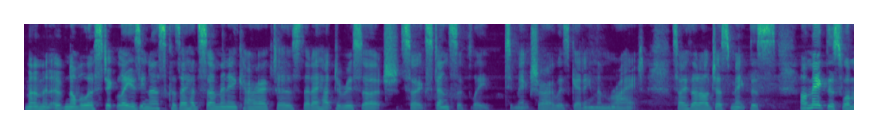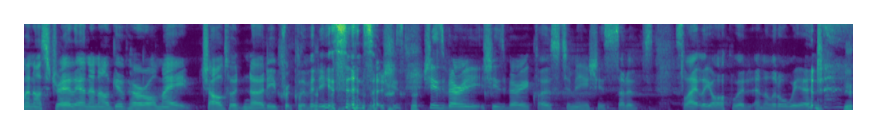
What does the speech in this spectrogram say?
moment of novelistic laziness because I had so many characters that I had to research so extensively to make sure I was getting them right. So I thought I'll just make this I'll make this woman Australian and I'll give her all my childhood nerdy proclivities. and so she's she's very she's very close to me. She's sort of slightly awkward and a little weird. yeah.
